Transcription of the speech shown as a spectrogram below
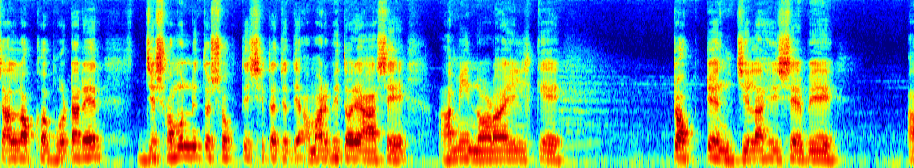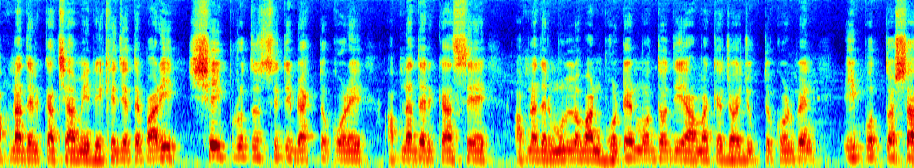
চার লক্ষ ভোটারের যে সমন্বিত শক্তি সেটা যদি আমার ভিতরে আসে, আমি নড়াইলকে টপ টেন জেলা হিসেবে আপনাদের কাছে আমি রেখে যেতে পারি। সেই প্রতিশ্রুতি ব্যক্ত করে আপনাদের কাছে আপনাদের মূল্যবান ভোটের মধ্য দিয়ে আমাকে জয়যুক্ত করবেন। এই প্রত্যাশা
